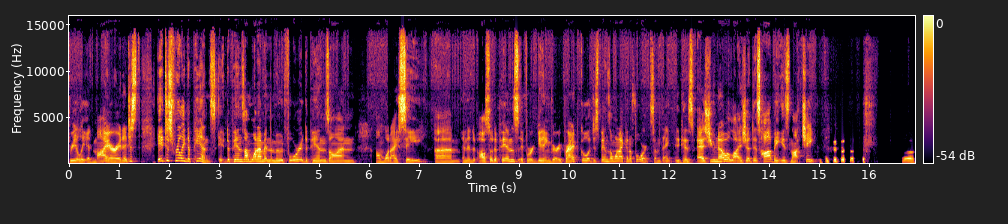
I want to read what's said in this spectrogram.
really admire. And it just it just really depends. It depends on what I'm in the mood for. It depends on on what I see. Um, and it also depends if we're getting very practical. It just depends on what I can afford. Something mm-hmm. because, as you know, Elijah, this hobby is not cheap. oh,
